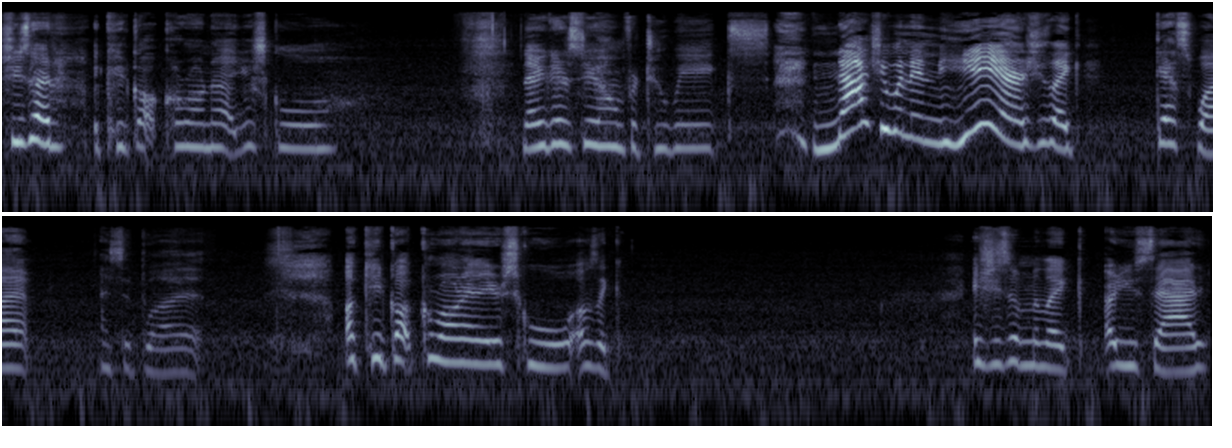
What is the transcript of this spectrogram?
she said a kid got corona at your school. Now you're gonna stay home for two weeks. Now she went in here. She's like, guess what? I said what? A kid got corona at your school. I was like. And she said like, "Are you sad?"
